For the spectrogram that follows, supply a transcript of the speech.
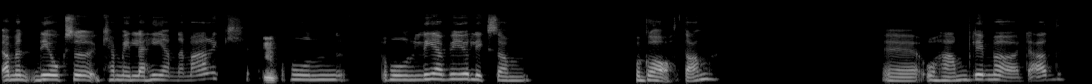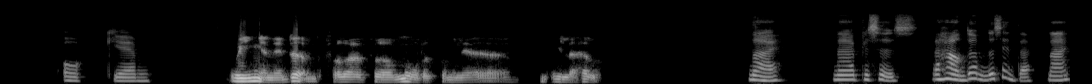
ja, men det är också Camilla Henemark. Mm. Hon, hon lever ju liksom på gatan. Eh, och han blir mördad. Och, eh, och ingen är dömd för, för mordet på Mille heller. Nej, nej precis. Han dömdes inte. Nej.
